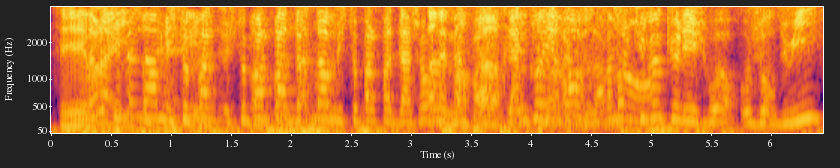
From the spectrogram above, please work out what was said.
C'est, non, voilà, mais, je te parle, te parle pas de, l'argent. Non, mais Comment tu veux que les joueurs aujourd'hui,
